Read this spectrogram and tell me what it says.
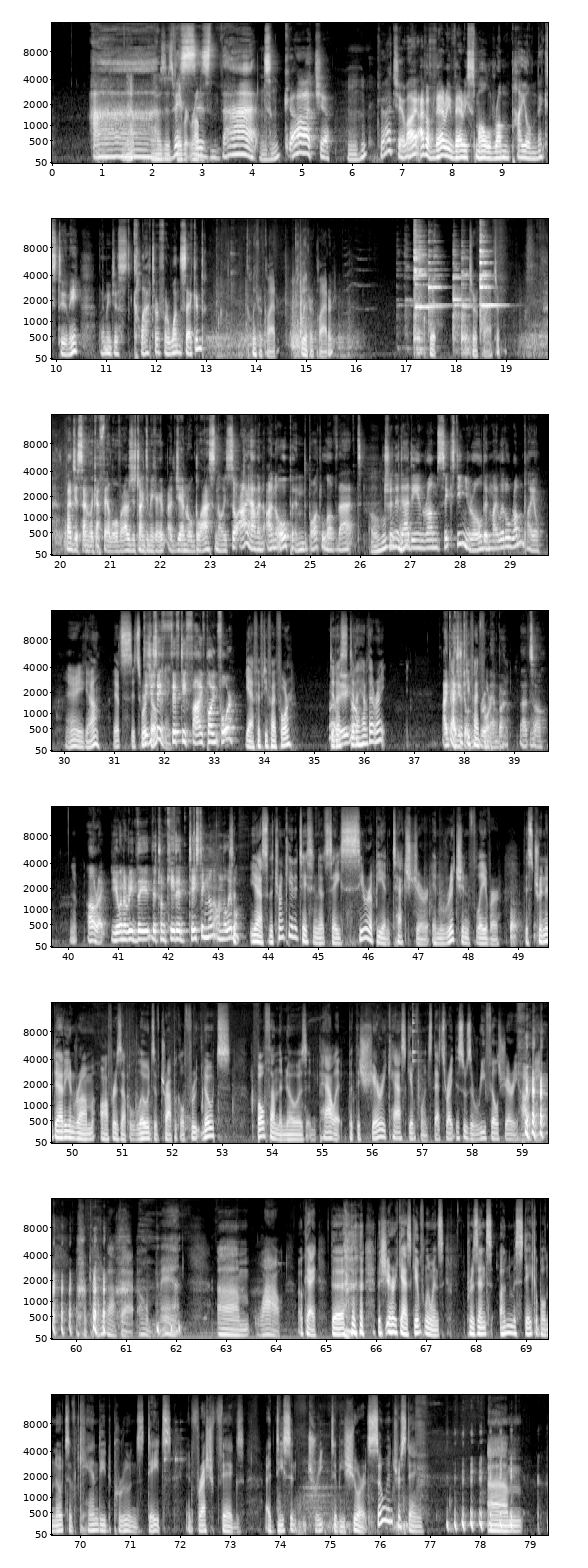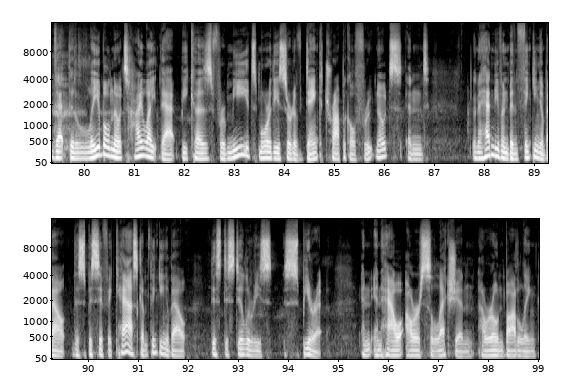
Ah, that was his favorite rum. This is that. Gotcha. Gotcha. Well, I, I have a very, very small rum pile next to me. Let me just clatter for one second. Clitter clatter, clitter clatter, clitter clatter. That just sounded like I fell over. I was just trying to make a, a general glass noise. So I have an unopened bottle of that Oh, Trinidadian rum 16 year old in my little rum pile. There you go. It's it's worth Did you opening. say 55.4? yeah, 55.4. Did Oh, I did I have that right? I, I just don't 55.4. remember. That's all. Yep. All right. You want to read the, the truncated tasting note on the label? So, yeah, so the truncated tasting notes say syrupy in texture and rich in flavor. This Trinidadian rum offers up loads of tropical fruit notes, both on the nose and palate, but the sherry cask influence, that's right, this was a refill sherry hogging. I forgot about that. Oh, man. Um, wow. Okay, the, the sherry cask influence presents unmistakable notes of candied prunes, dates, and fresh figs. A decent treat to be sure. It's so interesting um, that the label notes highlight that because for me, it's more these sort of dank tropical fruit notes. And, and I hadn't even been thinking about the specific cask. I'm thinking about this distillery's spirit and and how our selection, our own bottling,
